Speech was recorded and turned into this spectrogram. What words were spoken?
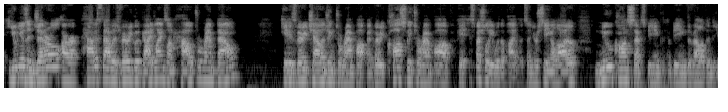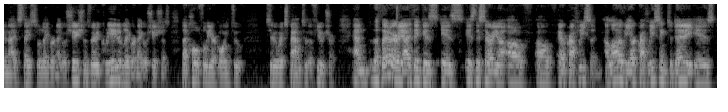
unions in general are have established very good guidelines on how to ramp down. It is very challenging to ramp up and very costly to ramp up, especially with the pilots. And you're seeing a lot of new concepts being being developed in the United States through labor negotiations, very creative labor negotiations that hopefully are going to to expand to the future. And the third area I think is is is this area of of aircraft leasing. A lot of the aircraft leasing today is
